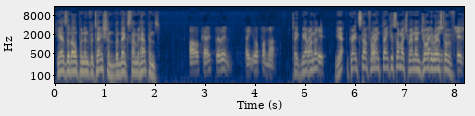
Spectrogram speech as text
here's an open invitation the next time it happens. Oh, okay. Brilliant. Take you up on that. Take me up Thank on you. it. Yeah, great stuff, Ryan. Thank you so much, man. Enjoy Thank the rest you. of Cheers,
